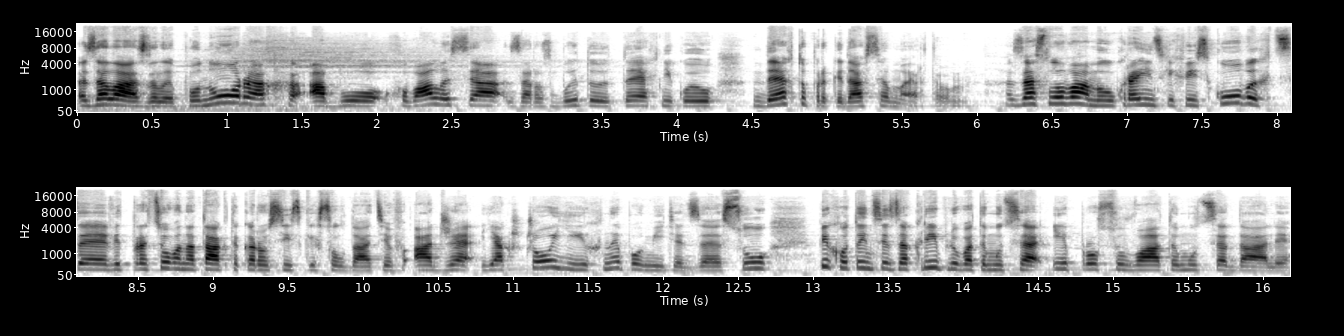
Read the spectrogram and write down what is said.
залазили по норах або ховалися за розбитою технікою. Дехто прикидався мертвим. За словами українських військових, це відпрацьована тактика російських солдатів. Адже якщо їх не помітять ЗСУ, піхотинці закріплюватимуться і просуватимуться далі.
